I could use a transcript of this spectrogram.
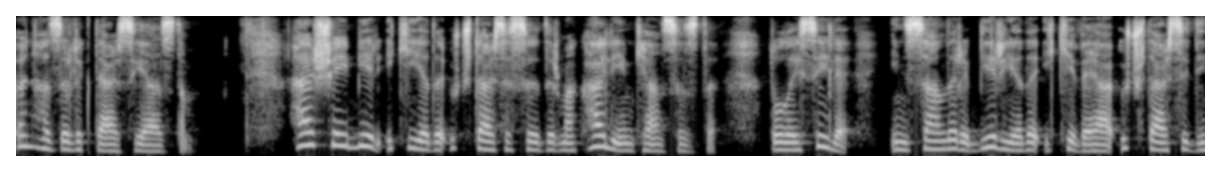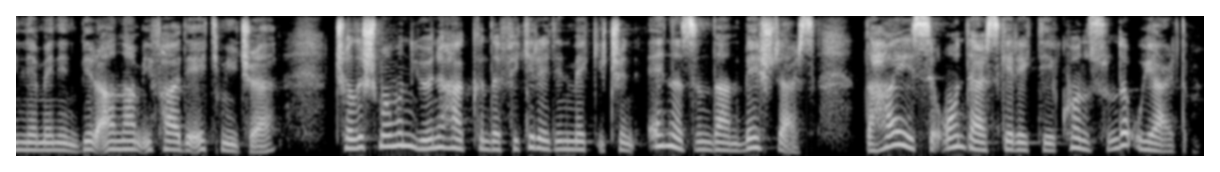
ön hazırlık dersi yazdım. Her şeyi bir, iki ya da üç derse sığdırmak hali imkansızdı. Dolayısıyla insanları bir ya da iki veya üç dersi dinlemenin bir anlam ifade etmeyeceği, çalışmamın yönü hakkında fikir edinmek için en azından beş ders, daha iyisi on ders gerektiği konusunda uyardım.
